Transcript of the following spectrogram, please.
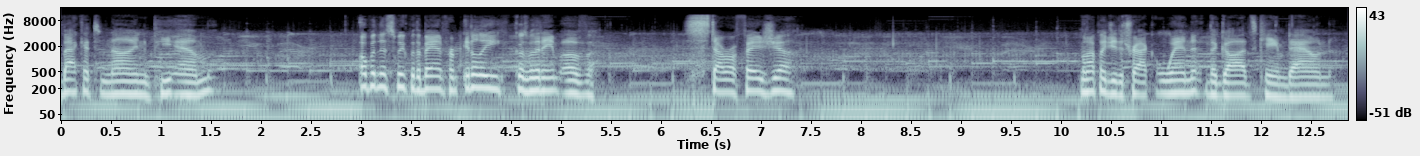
back at 9 p.m. Open this week with a band from Italy. Goes by the name of Starophagia. When I played you the track When the Gods Came Down.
